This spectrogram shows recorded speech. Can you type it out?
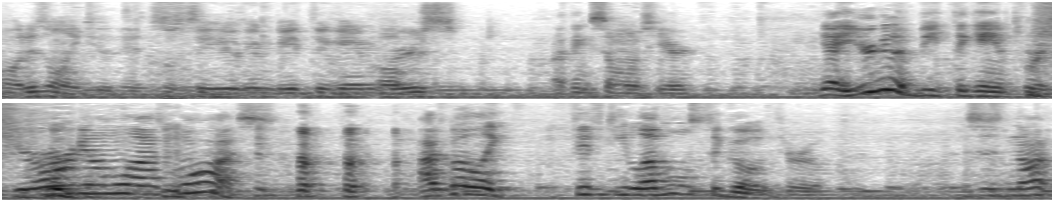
Oh, it is only two hits. We'll see who can beat the game Oh. first. I think someone's here. Yeah, you're gonna beat the game first. You're already on the last boss. I've got like 50 levels to go through. This is not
